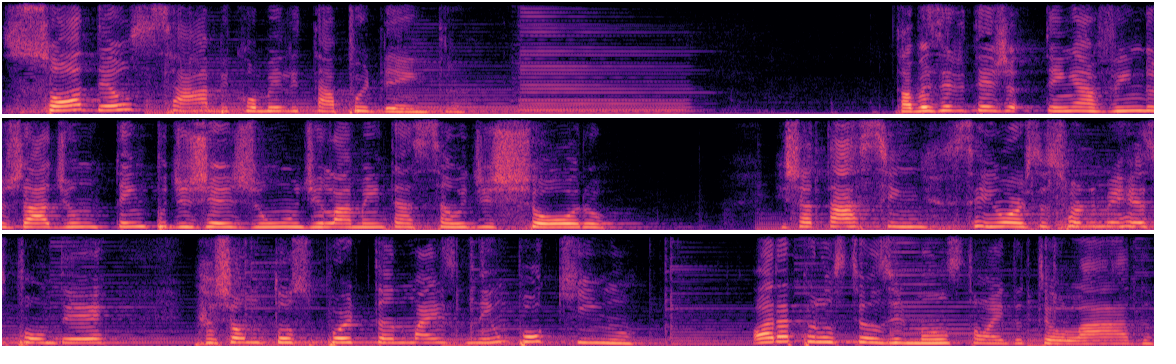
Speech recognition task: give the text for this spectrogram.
só Deus sabe como ele está por dentro. Talvez ele tenha vindo já de um tempo de jejum, de lamentação e de choro. E já está assim, Senhor, se o Senhor não me responder, eu já não estou suportando mais nem um pouquinho. Ora pelos teus irmãos que estão aí do teu lado.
